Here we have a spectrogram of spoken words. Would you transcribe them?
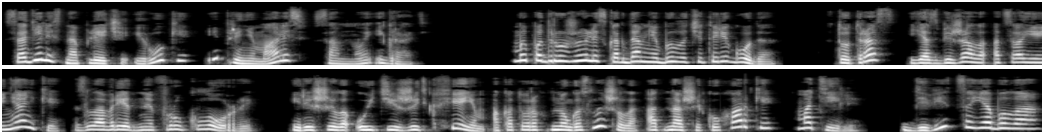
садились на плечи и руки и принимались со мной играть. Мы подружились, когда мне было четыре года. В тот раз я сбежала от своей няньки, зловредной фрук Лорры, и решила уйти жить к феям, о которых много слышала от нашей кухарки Матили. Девица я была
